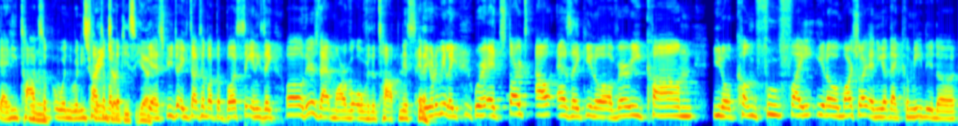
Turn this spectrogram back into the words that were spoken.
That he talks about when, when he Screen talks about Junkies, the yeah. Screen he talks about the bus scene and he's like, oh, there's that Marvel over the topness, and you know what I mean, like where it starts out as like you know a very calm you know kung fu fight, you know martial art, and you have that comedian, uh,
